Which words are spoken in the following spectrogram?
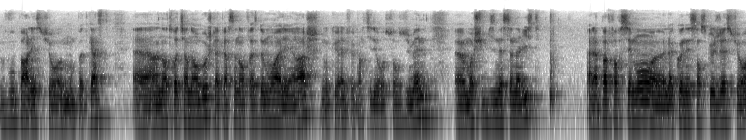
vous parlez sur mon podcast, euh, un entretien d'embauche, la personne en face de moi, elle est RH, donc euh, elle fait partie des ressources humaines. Euh, moi, je suis business analyst. Elle n'a pas forcément la connaissance que j'ai sur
